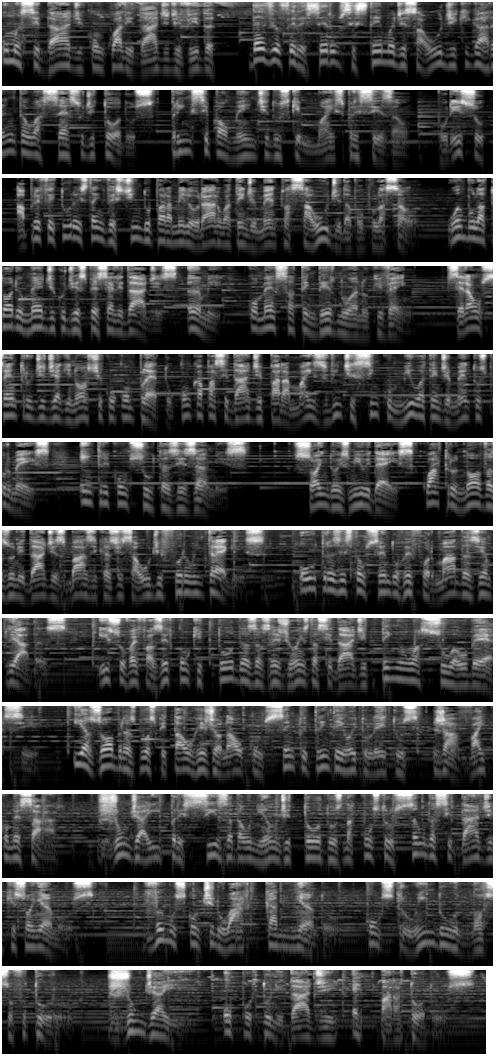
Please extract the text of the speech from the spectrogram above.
Uma cidade com qualidade de vida deve oferecer um sistema de saúde que garanta o acesso de todos, principalmente dos que mais precisam. Por isso, a Prefeitura está investindo para melhorar o atendimento à saúde da população. O Ambulatório Médico de Especialidades, AME, começa a atender no ano que vem. Será um centro de diagnóstico completo, com capacidade para mais 25 mil atendimentos por mês, entre consultas e exames. Só em 2010, quatro novas unidades básicas de saúde foram entregues. Outras estão sendo reformadas e ampliadas. Isso vai fazer com que todas as regiões da cidade tenham a sua UBS. E as obras do Hospital Regional com 138 leitos já vai começar. Jundiaí precisa da união de todos na construção da cidade que sonhamos. Vamos continuar caminhando, construindo o nosso futuro. Jundiaí, oportunidade é para todos.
